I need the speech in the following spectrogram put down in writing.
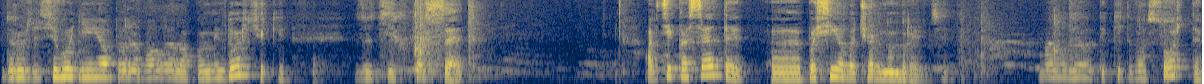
Друзі, сьогодні я перевалила помідорчики з оцих касет. А в ці касети е, посіяла чорнобривці. У мене є такі два сорти:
